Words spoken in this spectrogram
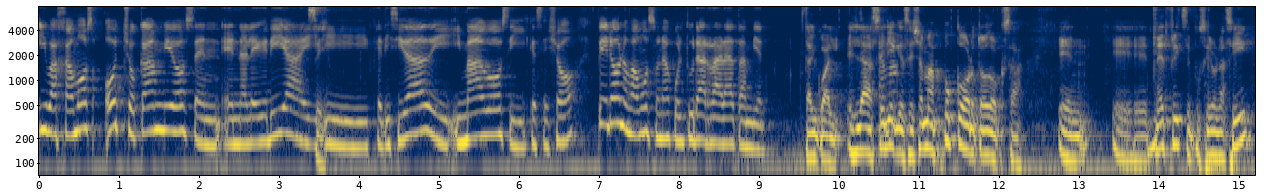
Y bajamos ocho cambios en, en alegría y, Sí. y felicidad y, y magos y qué sé yo. Pero nos vamos a una cultura rara también. Tal cual. Es la serie que se llama Poco Ortodoxa. En eh, Netflix se pusieron así.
